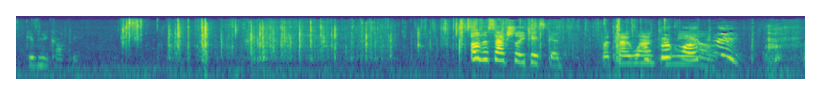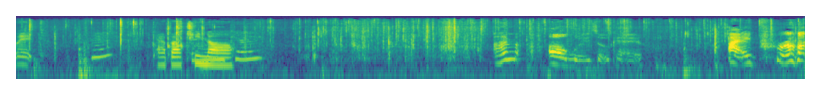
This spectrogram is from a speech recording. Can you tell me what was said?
Give me coffee. Oh, this actually tastes good. But I want Put my milk. teeth. Wait. Cappuccino. Okay. I'm always okay. I promise.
